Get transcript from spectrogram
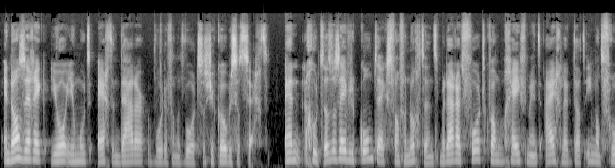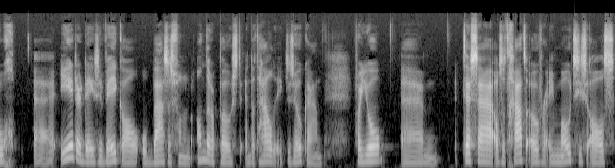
En dan zeg ik, joh, je moet echt een dader worden van het woord, zoals Jacobus dat zegt. En goed, dat was even de context van vanochtend. Maar daaruit voortkwam op een gegeven moment eigenlijk dat iemand vroeg, uh, eerder deze week al op basis van een andere post, en dat haalde ik dus ook aan, van joh, um, Tessa, als het gaat over emoties als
